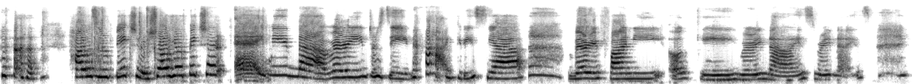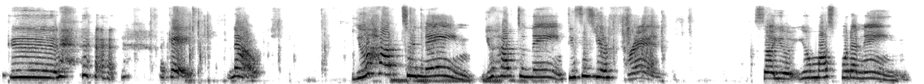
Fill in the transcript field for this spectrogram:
How's your picture? Show your picture. Hey, Minda. Very interesting. Grisia. Very funny. Okay, very nice. Very nice. Good. okay, now you have to name. You have to name. This is your friend. So you, you must put a name.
